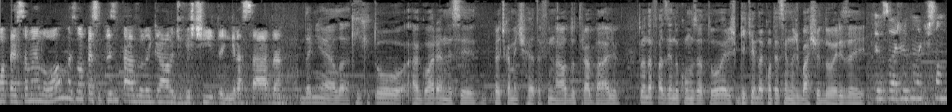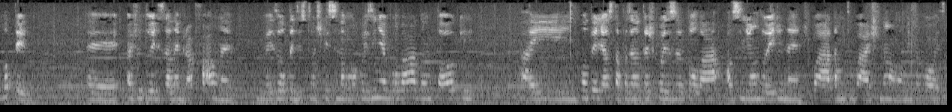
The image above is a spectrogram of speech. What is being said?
uma peça menor, mas uma peça apresentável, legal, divertida, engraçada. Daniela, o que, que tu agora, nesse praticamente reta final do trabalho, tu anda fazendo com os atores? O que, que anda acontecendo nos bastidores aí? Eu só ajudo na questão do roteiro. é, ajudo eles a lembrar a fala, né? Uma vez ou outra eles estão esquecendo alguma coisinha, eu vou lá, dou um toque. Aí, enquanto ele está fazendo outras coisas, eu tô lá auxiliando ele, né? Tipo, ah, tá muito baixo, não, aumenta a voz.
